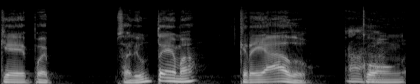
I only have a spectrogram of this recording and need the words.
que pues salió un tema creado con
